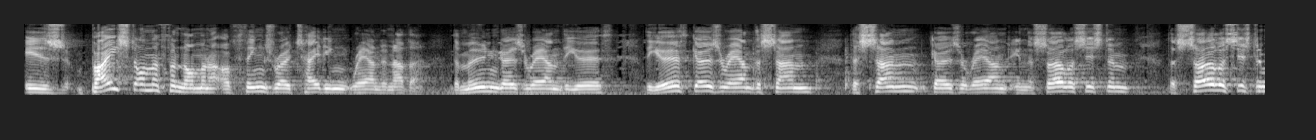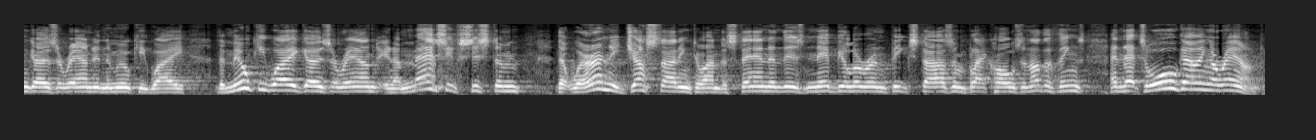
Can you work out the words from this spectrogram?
is based on the phenomena of things rotating round another, the moon goes around the earth, the earth goes around the sun, the sun goes around in the solar system, the solar system goes around in the Milky Way, the Milky Way goes around in a massive system that we're only just starting to understand, and there's nebula and big stars and black holes and other things, and that's all going around.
